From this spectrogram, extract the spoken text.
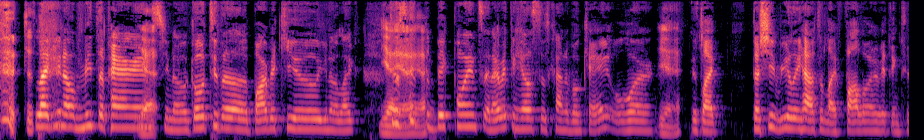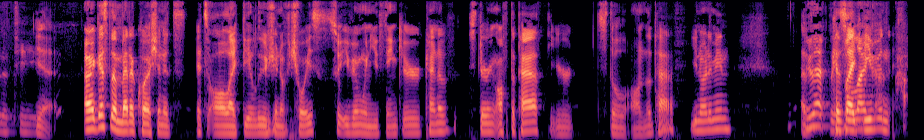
Just Like, you know, meet the parents, yeah. you know, go to the barbecue, you know, like yeah, just yeah, hit the big points and everything else is kind of okay? Or yeah, it's like, does she really have to like follow everything to the T? yeah. I guess the meta question it's it's all like the illusion of choice. So even when you think you're kind of steering off the path, you're still on the path. You know what I mean? Uh, exactly. Because but, like, even h-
